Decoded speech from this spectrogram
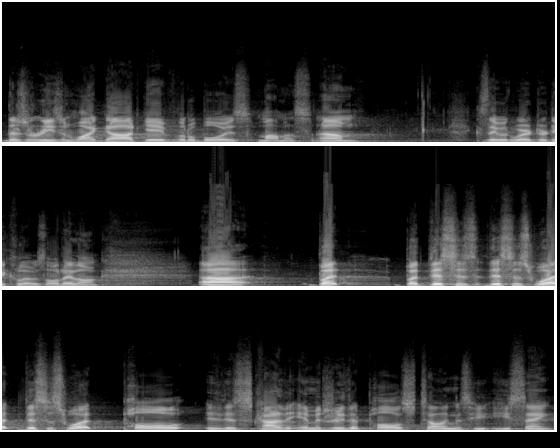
there's a reason why God gave little boys mamas, because um, they would wear dirty clothes all day long. Uh, but but this is, this, is what, this is what Paul, it is kind of the imagery that Paul's telling us. He, he's saying,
